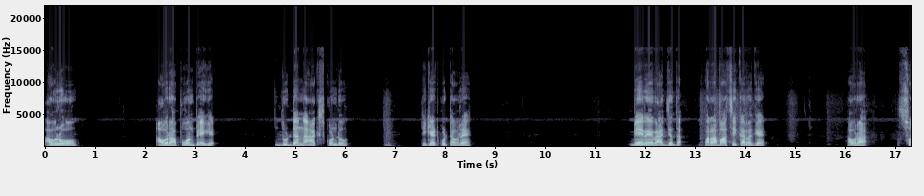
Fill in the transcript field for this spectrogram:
ಅವರು ಅವರ ಫೋನ್ಪೇಗೆ ದುಡ್ಡನ್ನು ಹಾಕಿಸ್ಕೊಂಡು ಟಿಕೆಟ್ ಕೊಟ್ಟವ್ರೆ. ಬೇರೆ ರಾಜ್ಯದ ಪರಭಾಷಿಕರಿಗೆ ಅವರ ಸ್ವ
